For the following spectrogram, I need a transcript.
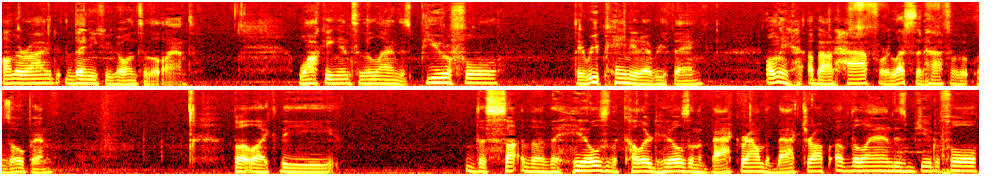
on the ride, then you could go into the land. Walking into the land is beautiful. They repainted everything. Only about half or less than half of it was open. But like the the sun, the the hills, the colored hills in the background, the backdrop of the land is beautiful,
